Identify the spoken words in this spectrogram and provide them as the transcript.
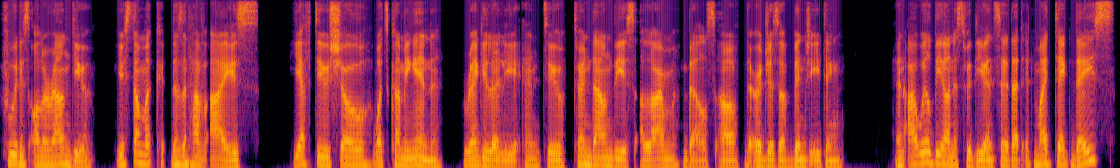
food is all around you, your stomach doesn't have eyes. You have to show what's coming in regularly and to turn down these alarm bells of the urges of binge eating. And I will be honest with you and say that it might take days,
